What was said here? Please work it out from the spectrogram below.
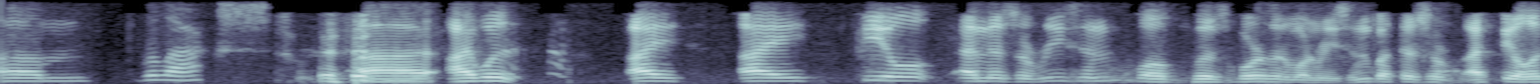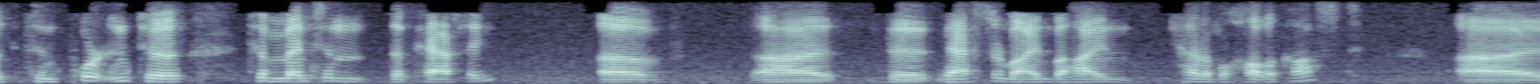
Um, relax. uh, I was, I, I feel, and there's a reason. Well, there's more than one reason, but there's a. I feel it's important to to mention the passing of uh, the mastermind behind Cannibal Holocaust. Uh,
